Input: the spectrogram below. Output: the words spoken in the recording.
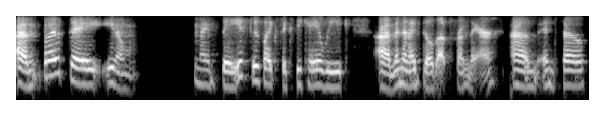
um, but I would say, you know, my base is like 60K a week. Um, and then I build up from there. Um, and so,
